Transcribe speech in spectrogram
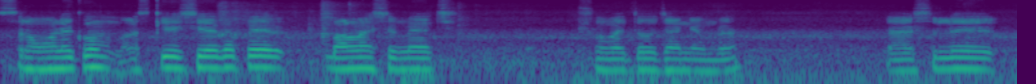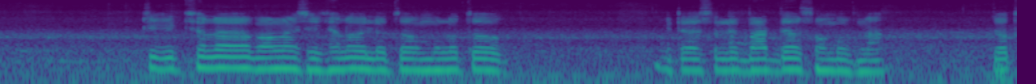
আসসালামু আলাইকুম। আজকে এশিয়া কাপের বাংলাদেশের ম্যাচ। সবাই তো জানি আমরা। আসলে ক্রিকেট খেলা, বাংলাদেশে খেলা হইলে তো মূলত এটা আসলে বাদ দেওয়া সম্ভব না। যত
